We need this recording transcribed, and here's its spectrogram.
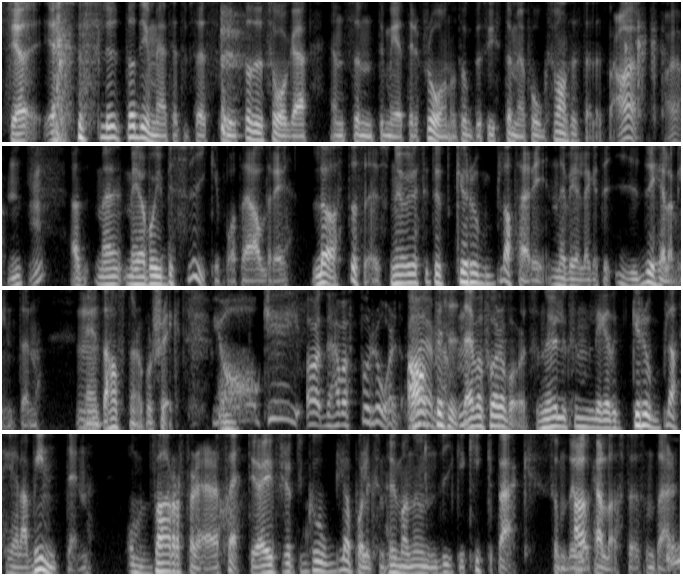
så jag, jag slutade ju med att jag typ så slutade såga en centimeter ifrån och tog det sista med en fogsvans istället. Bara, Ja, ja, ja, ja. Mm. Mm. att, men, men jag var ju besviken på att det aldrig löste sig. Så nu har jag suttit och grubblat här i, när vi har legat i ID hela vintern. Jag har inte haft några projekt. Ja, okej. Ja, det här var förra året. Ja, jag precis. Det menar. här var förra året. Så nu har jag liksom legat och grubblat hela vintern om varför det här har skett. Jag har ju försökt googla på liksom hur man undviker kickbacks, som det Ja. kallas. Det, sånt där.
